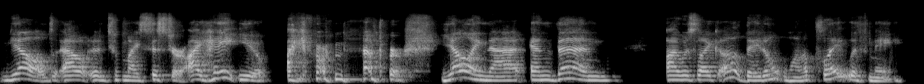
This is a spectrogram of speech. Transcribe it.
yelled out to my sister, I hate you. I can remember yelling that. And then I was like, oh, they don't want to play with me.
